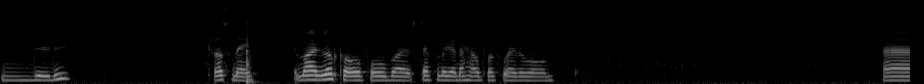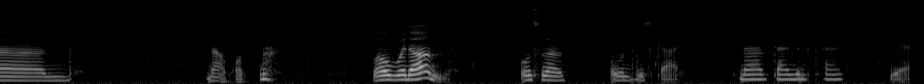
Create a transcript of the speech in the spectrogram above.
Doo -doo. Trust me. It might look awful, but it's definitely going to help us later on. Uh, And that one. well, we're done. Also, I want this guy. Can I have diamond guy? Yeah.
